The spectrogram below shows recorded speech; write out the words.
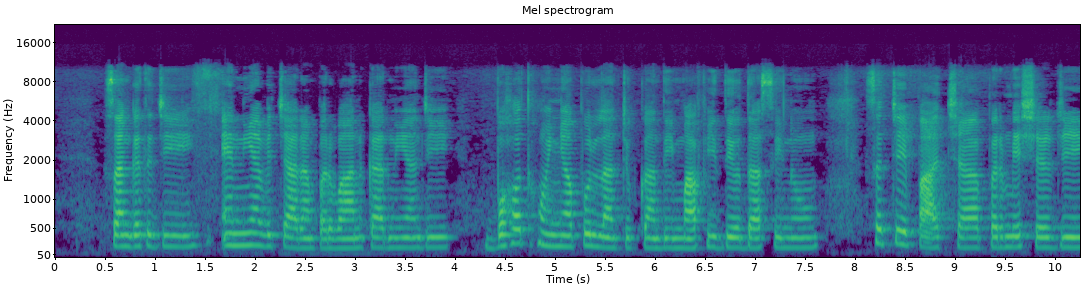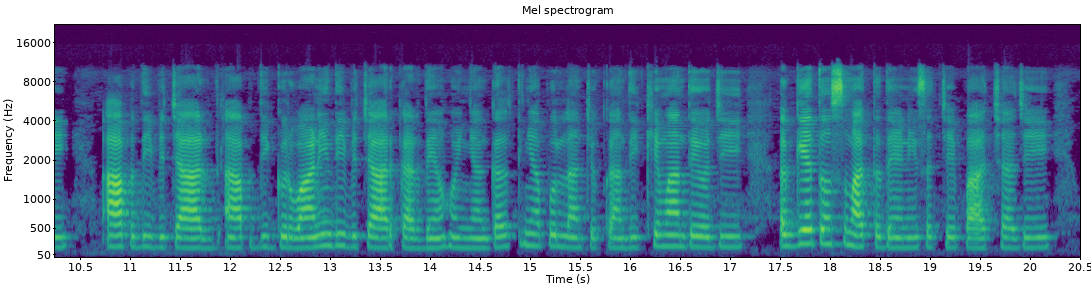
ਸੰਗਤ ਜੀ, ਇੰਨੀਆਂ ਵਿਚਾਰਾਂ ਪ੍ਰਵਾਨ ਕਰਨੀਆਂ ਜੀ, ਬਹੁਤ ਹੋਈਆਂ ਭੁੱਲਾਂ ਚੁੱਕਾਂ ਦੀ ਮਾਫੀ ਦਿਓ ਦਾਸੀ ਨੂੰ। ਸੱਚੇ ਪਾਤਸ਼ਾਹ ਪਰਮੇਸ਼ਰ ਜੀ, ਆਪ ਦੀ ਵਿਚਾਰ, ਆਪ ਦੀ ਗੁਰਬਾਣੀ ਦੀ ਵਿਚਾਰ ਕਰਦਿਆਂ ਹੋਈਆਂ ਗਲਤੀਆਂ ਭੁੱਲਾਂ ਚੁੱਕਾਂ ਦੀ ਖਿਮਾ ਦਿਓ ਜੀ। ਅੱਗੇ ਤੋਂ ਸਮੱਤ ਦੇਣੀ ਸੱਚੇ ਪਾਤਸ਼ਾਹ ਜੀ।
